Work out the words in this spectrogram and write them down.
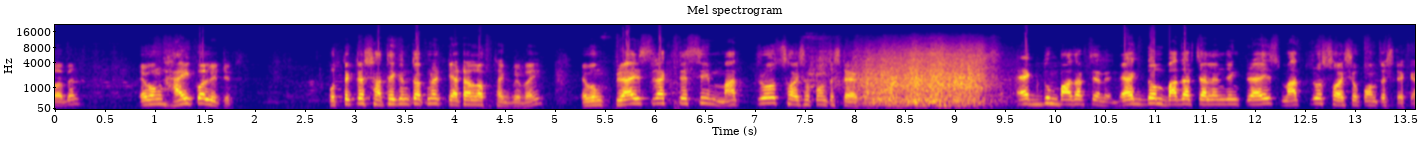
পাবেন। এবং হাই কোয়ালিটির প্রত্যেকটার সাথে কিন্তু আপনার ক্যাটালগ থাকবে ভাই। এবং প্রাইস রাখতেছি মাত্র ছয়শো পঞ্চাশ টাকা করে। একদম বাজার চ্যালেঞ্জ একদম বাজার চ্যালেঞ্জিং প্রাইস মাত্র ছয়শো পঞ্চাশ টাকা।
